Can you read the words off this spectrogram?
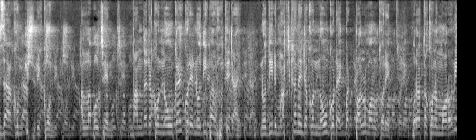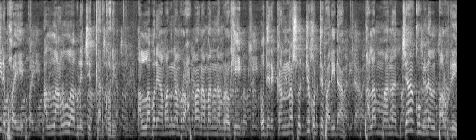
ইজাকুম ইশরিকুন। আল্লাহ বলছেন, বান্দা যখন নৌকায় করে নদী পার হতে যায়, নদীর মাঝখানে যখন নৌকোটা একবার টলমল করে, ওরা তখন মরণের ভয়ে আল্লাহ আল্লাহ বলে চিৎকার করে। আল্লাহ বলে, আমার নাম রহমান, আমার নাম রহিম, ওদের কান্না সহ্য করতে পারি না। ফালাম্মা নাজ্জাকুম মিনাল বাররি,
